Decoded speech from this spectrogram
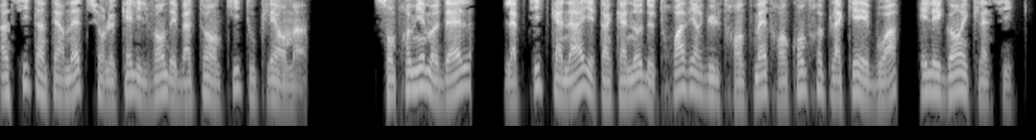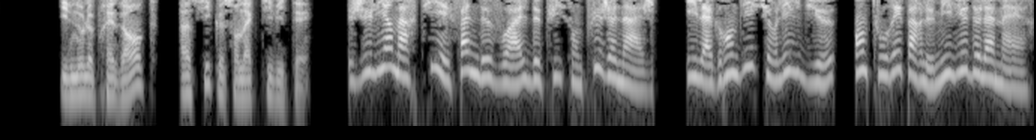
un site internet sur lequel il vend des bateaux en kit ou clé en main. Son premier modèle, la petite canaille est un canot de 3,30 mètres en contreplaqué et bois, élégant et classique. Il nous le présente, ainsi que son activité. Julien Marty est fan de voile depuis son plus jeune âge. Il a grandi sur l'île Dieu, entouré par le milieu de la mer.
